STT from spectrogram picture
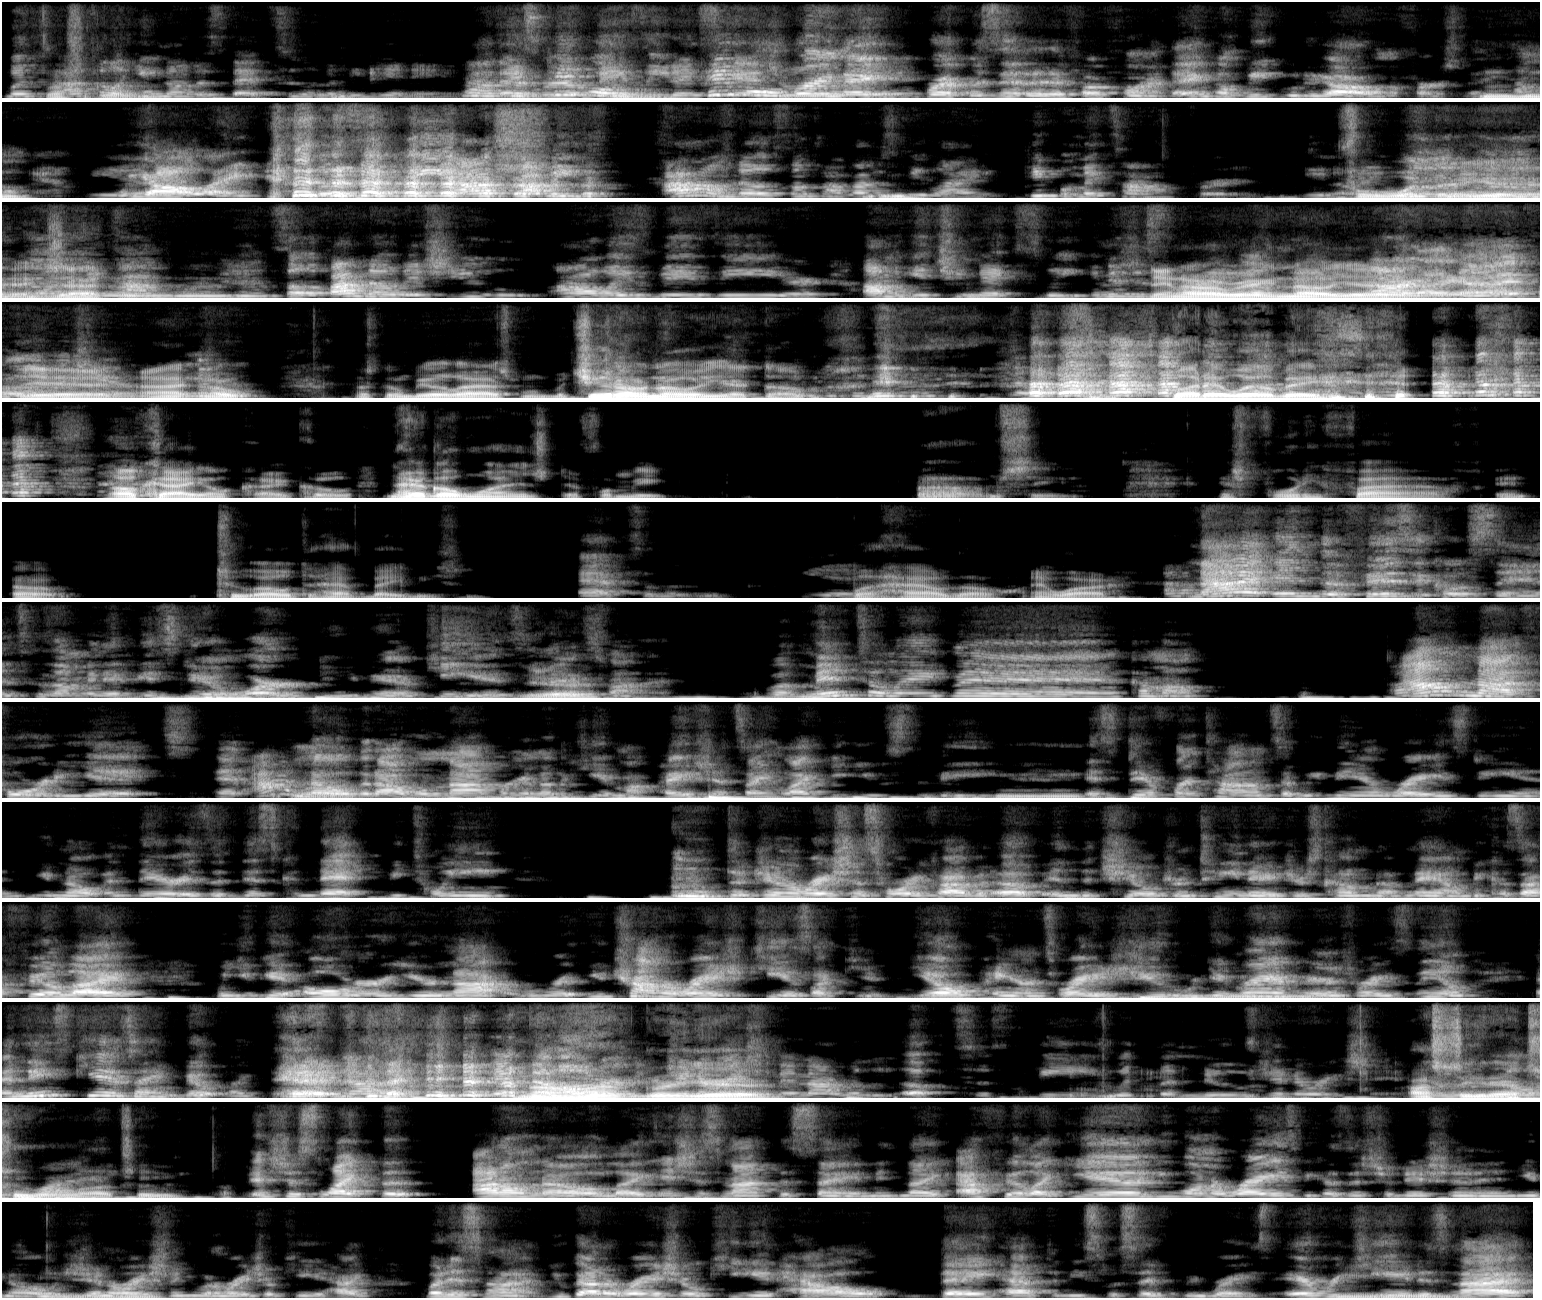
But That's I a feel like good you noticed that too in the beginning. No, If they 'cause real people- busy, they People bring their representative up front. They ain't gonna be who they are on the first day. Come Mhm. on now. yeah. We all like. But to me, I, I be, I don't know. Sometimes I just be like, people make time for you know For what they, yeah, exactly. Mhm. So if I notice you always busy, or I'm gonna get you next week, and it's just Then like, I already know, okay, yeah. I Like, already I ain't know. fooling with Yeah, you. I Yeah. nope. That's gonna be the last one, but you don't know yet though. but it will be. okay, okay, cool. Now here go one interesting for me. Uh, let me see. It's 45 and up, too old to have babies. Absolutely. Yeah. But how though, and why? Not in the physical sense, because I mean, if you still work and you can have kids, Yeah. that's fine. But mentally, man, come on. I'm not 40 yet, and I know Right. that I will not bring another kid. My patience ain't like it used to be. Mhm. It's different times that we being raised in, you know, and there is a disconnect between the generations 45 and up and the children, teenagers coming up now. Because I feel like when you get older, you're not re- you're trying to raise your kids like your, your parents raised you or your Mm. grandparents raised them, and these kids ain't built like that. And No, the I older agree, yeah. generation are not really up to speed with the new generation. I see that too a lot too. it's just like the I don't know, like it's just not the same. And like I feel like yeah, you want to raise because it's tradition and you know it's Mhm. generation. You want to raise your kid how, but it's not. You got to raise your kid how they have to be specifically raised. Every kid is Mhm. not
